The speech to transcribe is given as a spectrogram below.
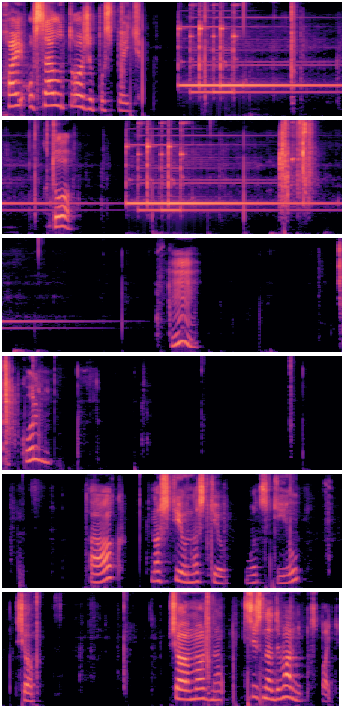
Хай осел тоже поспить. Хто? Ммм. Прикольно. Так, на стіл, на стіл. Вот стіл. Все. Все, можна сісти на диван і поспати.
